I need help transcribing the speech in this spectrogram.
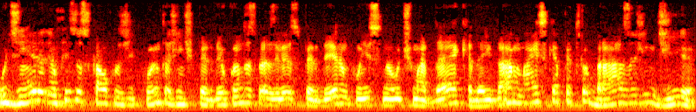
O dinheiro, eu fiz os cálculos de quanto a gente perdeu, quantos brasileiros perderam com isso na última década e dá mais que a Petrobras hoje em dia.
